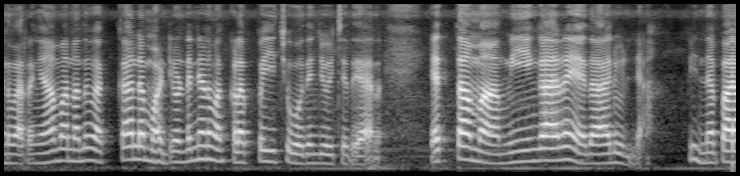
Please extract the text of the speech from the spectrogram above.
എന്ന് പറഞ്ഞു. ഞാൻ പറഞ്ഞത് വെക്കാനുള്ള മടി കൊണ്ട് തന്നെയാണ് മക്കളെപ്പോൾ ഈ ചോദ്യം ചോദിച്ചത് കാരണം. എത്താമ്മ മീൻകാരൻ ഏതായാലും ഇല്ല. പിന്നെ ഇപ്പം ആ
